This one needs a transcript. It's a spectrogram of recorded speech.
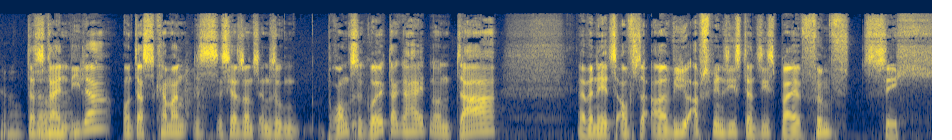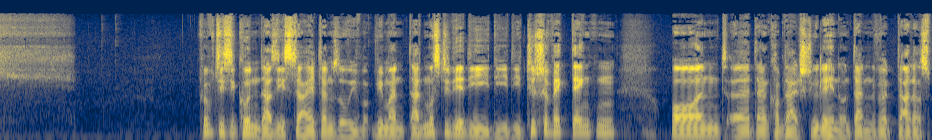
Ja. Das ist ja. dein Lila und das kann man, das ist ja sonst in so einem Bronze-Gold da gehalten und da, wenn du jetzt auf äh, Video abspielen siehst, dann siehst bei 50, 50 Sekunden, da siehst du halt dann so, wie, wie man, da musst du dir die, die, die Tische wegdenken und äh, dann kommt da halt Stühle hin und dann wird da das,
